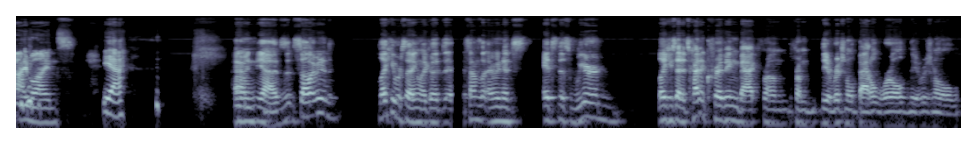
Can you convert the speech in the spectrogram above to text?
Timelines. yeah. I Um, mean, yeah. So I mean, like you were saying, like it, it sounds like I mean, it's it's this weird, like you said, it's kind of cribbing back from from the original Battle World, the original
